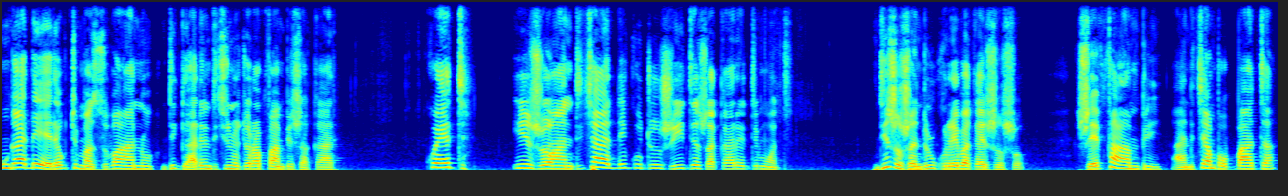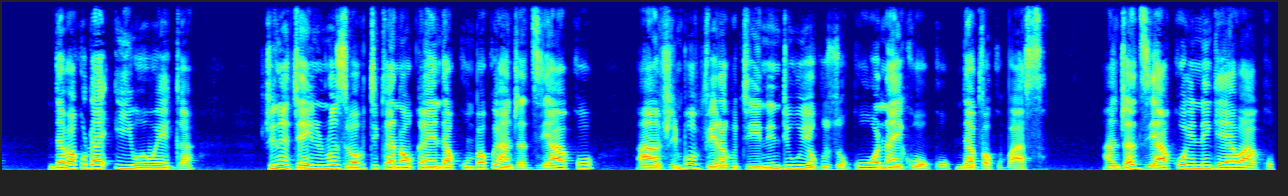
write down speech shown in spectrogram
Ungade here kuti mazuva ano ndigare ndichinotora pfambi zvakare? Kwete. Izvo handichadi kuti uzviite zvakare timoti. Ndizvo zvandiri kureva kaizvozvo. Zvepfambi handichambobata. Ndava kuda iwe wega zvino jane unoziva kuti kana ukaenda kumba kwehanzvadzi yako hazvimbobvira kuti ini ndiuye kuzokuona ikoko ndabva kubasa. Hanzvadzi yako inenge yavako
